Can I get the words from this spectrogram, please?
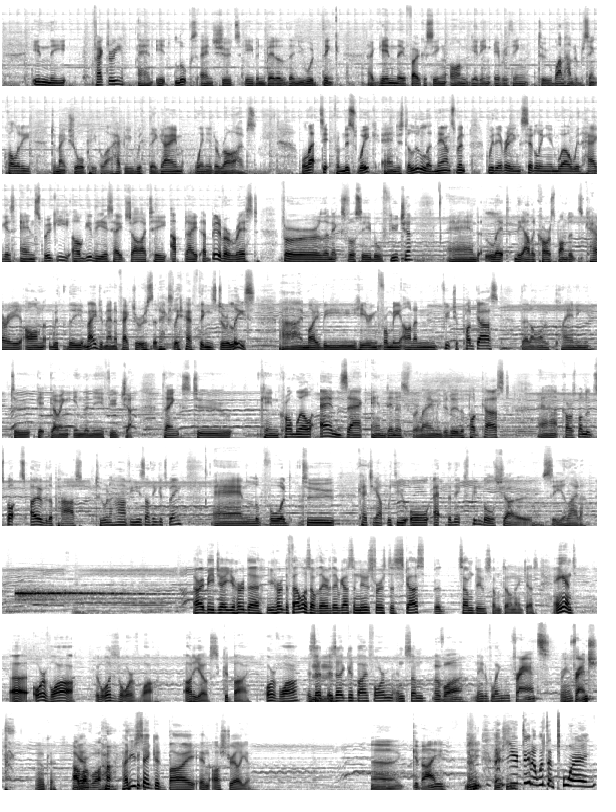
in the factory, and it looks and shoots even better than you would think. Again, they're focusing on getting everything to 100% quality to make sure people are happy with their game when it arrives. Well, that's it from this week, and just a little announcement with everything settling in well with Haggis and Spooky. I'll give the SHIT update a bit of a rest for the next foreseeable future and let the other correspondents carry on with the major manufacturers that actually have things to release. Uh, I might be hearing from me on a future podcast that I'm planning to get going in the near future. Thanks to Ken Cromwell and Zach and Dennis for allowing me to do the podcast. Uh, correspondent spots over the past two and a half years, I think it's been, and look forward to catching up with you all at the next pinball show. See you later. All right, BJ, you heard the you heard the fellows over there. They've got some news for us to discuss, but some do, some don't, I guess. And uh, au revoir. It was au revoir. Adios. Goodbye. Au revoir. Is that is that goodbye form in some Au revoir. native language? France. France? French. Okay. Au Yeah. revoir. How do you say goodbye in Australia? Uh, goodbye. You did it with a twang.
